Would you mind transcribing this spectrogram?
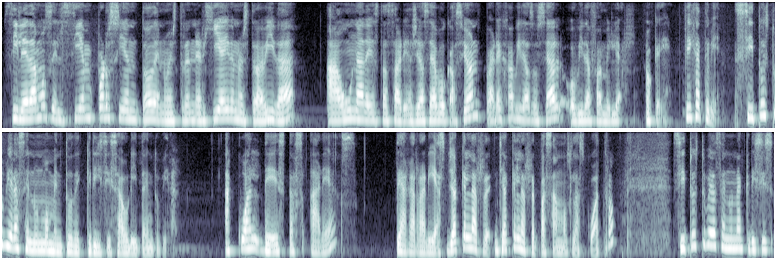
si le damos el 100% de nuestra energía y de nuestra vida a una de estas áreas, ya sea vocación, pareja, vida social o vida familiar? Ok, fíjate bien, si tú estuvieras en un momento de crisis ahorita en tu vida, ¿a cuál de estas áreas te agarrarías? Ya que las, ya que las repasamos las cuatro, si tú estuvieras en una crisis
